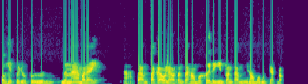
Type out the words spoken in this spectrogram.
ต้องเฮ็ดประโยชน์ผู้อื่น เงินหามาได้อ่า ตามตะเก่าแล้วตั้งแต่เฮาบ่เคยได้ยินฟังธรรมนี่เฮาบ่ฮู้จักดอก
